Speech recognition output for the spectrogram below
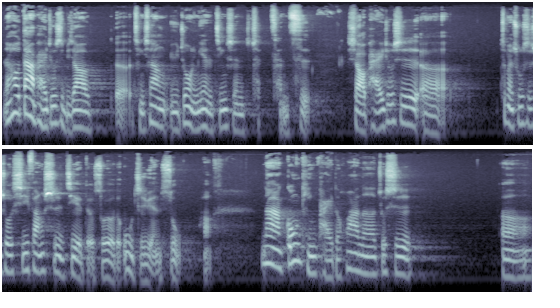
然后大牌就是比较呃倾向宇宙里面的精神层层次，小牌就是呃这本书是说西方世界的所有的物质元素，好，那宫廷牌的话呢，就是。嗯，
